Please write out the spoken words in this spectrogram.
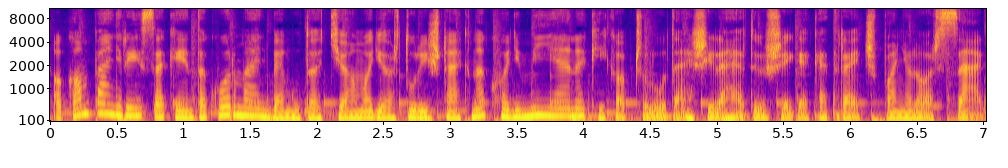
A kampány részeként a kormány bemutatja a magyar turistáknak, hogy milyen kikapcsolódási lehetőségeket rejt Spanyolország.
